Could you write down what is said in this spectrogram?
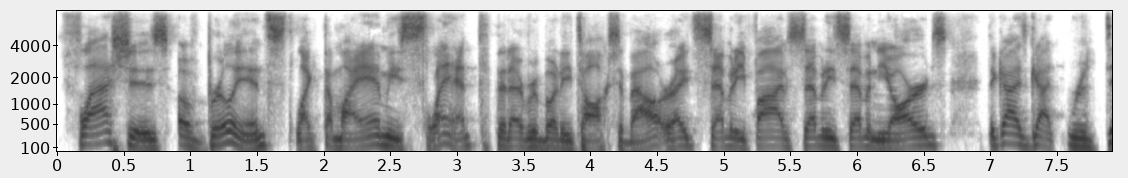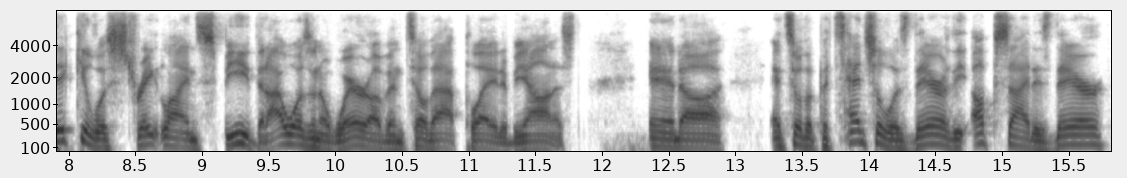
flashes of brilliance like the Miami slant that everybody talks about, right? 75, 77 yards. The guy's got ridiculous straight line speed that I wasn't aware of until that play, to be honest. And uh, and so the potential is there, the upside is there.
